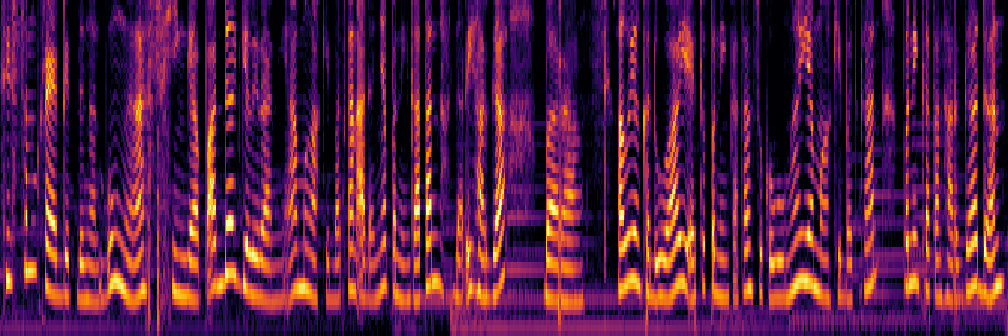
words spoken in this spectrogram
sistem kredit dengan bunga sehingga pada gilirannya mengakibatkan adanya peningkatan dari harga barang. Lalu yang kedua yaitu peningkatan suku bunga yang mengakibatkan peningkatan harga dan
